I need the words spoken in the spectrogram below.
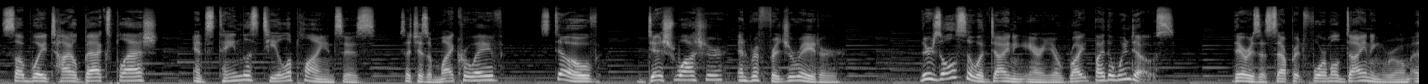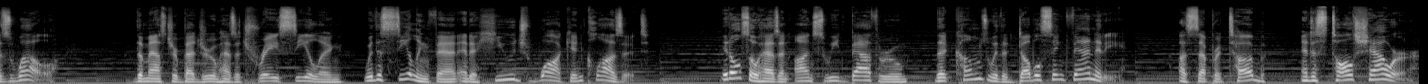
subway tile backsplash, and stainless steel appliances such as a microwave, stove, dishwasher, and refrigerator. There's also a dining area right by the windows. There is a separate formal dining room as well. The master bedroom has a tray ceiling with a ceiling fan and a huge walk-in closet. It also has an ensuite bathroom that comes with a double sink vanity, a separate tub, and a stall shower.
